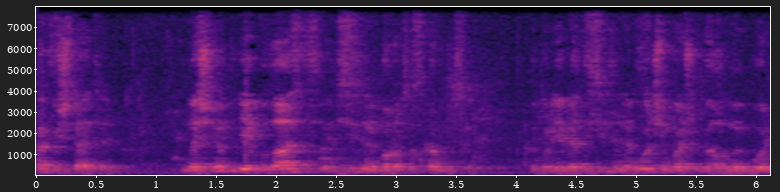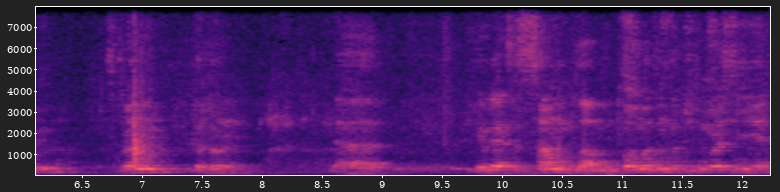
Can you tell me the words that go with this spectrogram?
как вы считаете, начнет ли власть действительно бороться с коррупцией, которая является действительно очень большой головной болью страны, которая э, является самым главным тормозом, допустим, в России.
